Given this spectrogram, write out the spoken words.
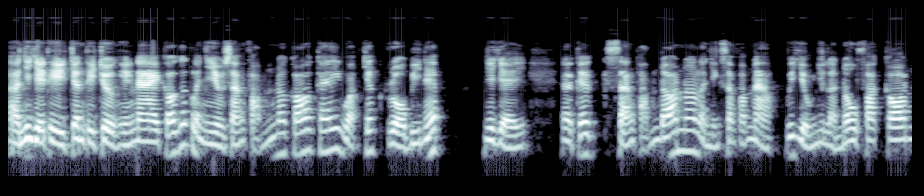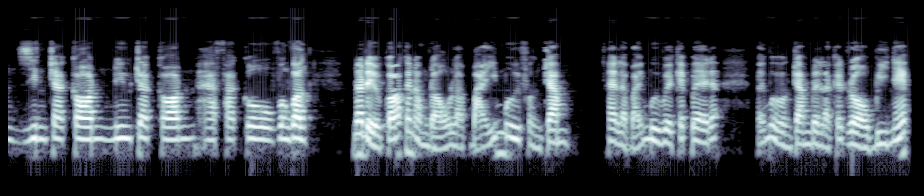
À, như vậy thì trên thị trường hiện nay có rất là nhiều sản phẩm nó có cái hoạt chất Robinet. Như vậy à, cái sản phẩm đó nó là những sản phẩm nào? Ví dụ như là Novacon, Zintracon, Neutracon, Afaco vân vân. Nó đều có cái nồng độ là 70% hay là 70 VKP đó. 70% đây là cái Robinet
